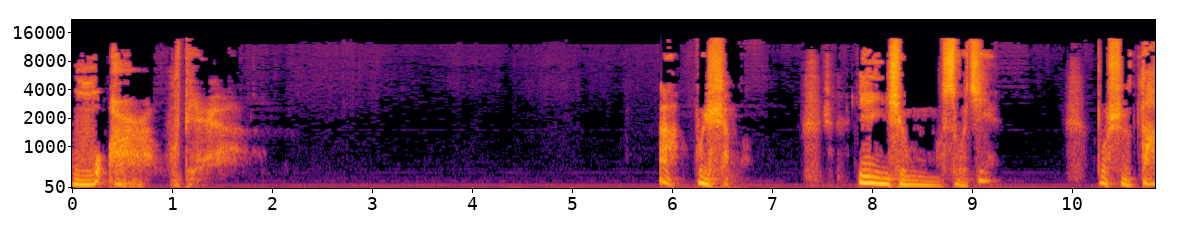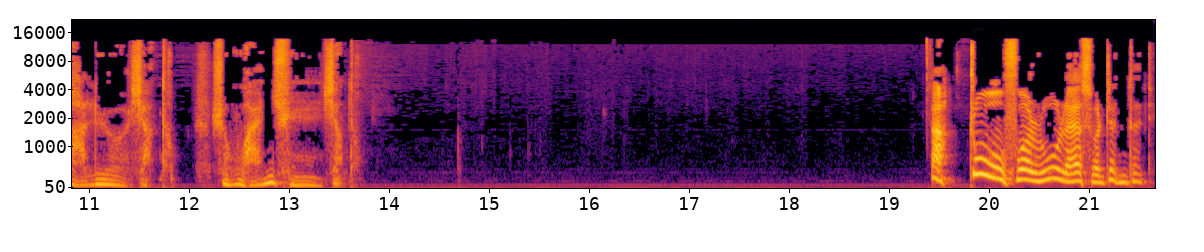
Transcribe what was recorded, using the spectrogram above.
无二无别啊！为什么？英雄所见，不是大略相同，是完全相同。啊！诸佛如来所证得的，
